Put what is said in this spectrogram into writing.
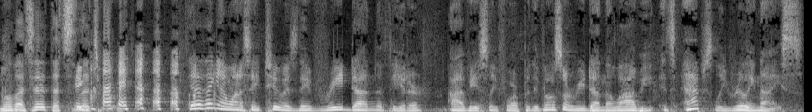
Well, that's it. That's that's. The other thing I want to say too is they've redone the theater, obviously for it, but they've also redone the lobby. It's absolutely really nice.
